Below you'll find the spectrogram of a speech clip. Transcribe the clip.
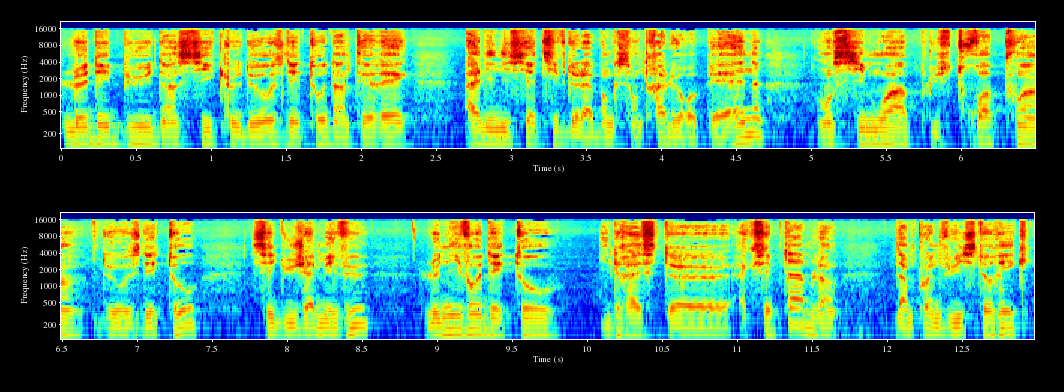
le début d'un cycle de hausse des taux d'intérêt à l'initiative de la Banque centrale européenne. En six mois, plus trois points de hausse des taux, c'est du jamais vu. Le niveau des taux il reste euh, acceptable d'un point de vue historique,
